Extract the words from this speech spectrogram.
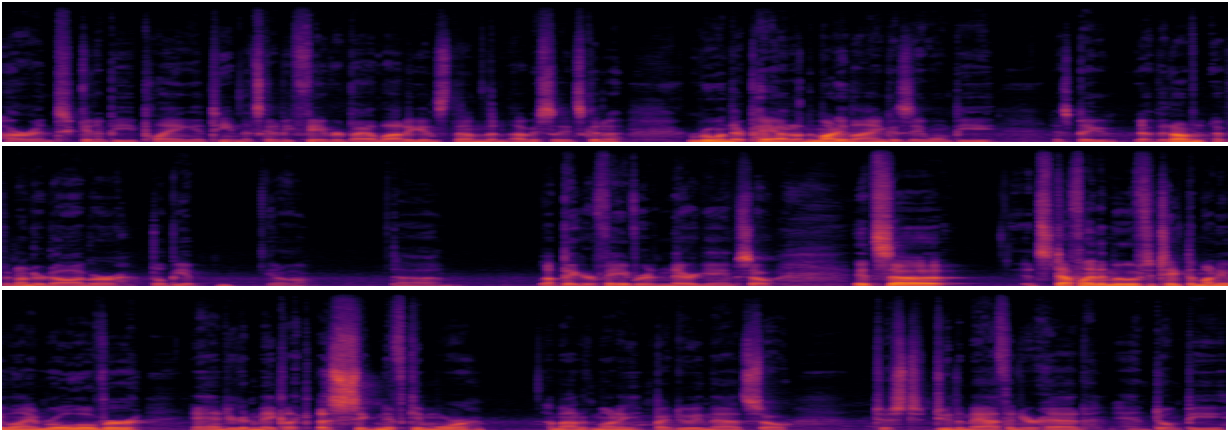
aren't going to be playing a team that's going to be favored by a lot against them, then obviously it's going to ruin their payout on the money line because they won't be as big of an un- of an underdog, or they'll be a you know uh, a bigger favorite in their game. So it's a uh, it's definitely the move to take the money line rollover, and you're going to make like a significant more amount of money by doing that. So just do the math in your head and don't be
